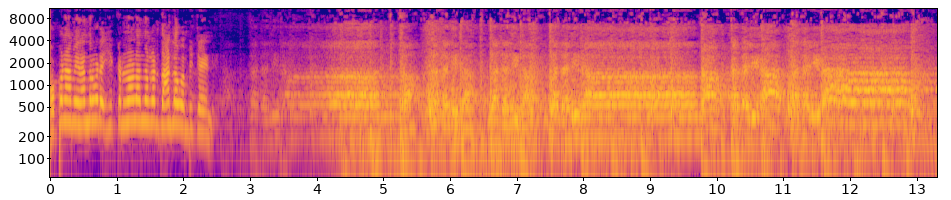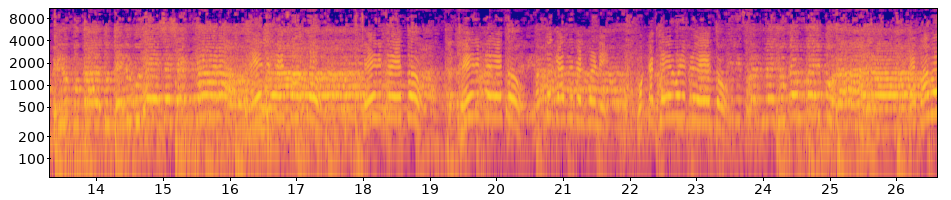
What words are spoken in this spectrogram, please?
ముప్పన మీరందరూ కూడా ఇక్కడ ఉన్న వాళ్ళందరూ కూడా దాంట్లో పంపించేయండి. కదలిరా కదలిరా కదలిరా చైర్ కూడా ఇక్కడ వేయద్దు. బాబు!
